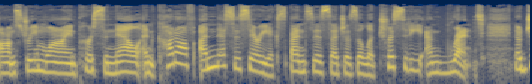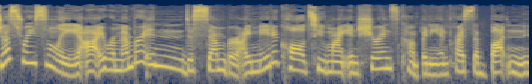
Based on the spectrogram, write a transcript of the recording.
um, streamline personnel, and cut off unnecessary expenses such as electricity and rent. Now, just recently, I remember in December, I made a call to my insurance company and pressed a button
